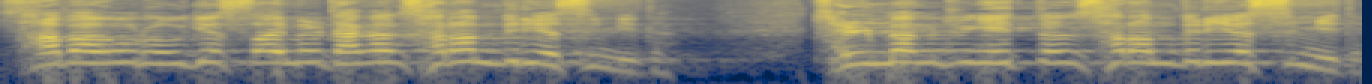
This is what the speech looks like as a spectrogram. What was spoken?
사방으로 우겨싸임을 당한 사람들이었습니다. 절망 중에 있던 사람들이었습니다.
